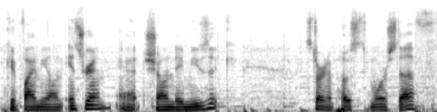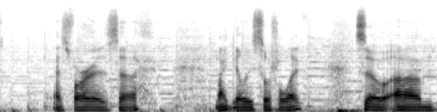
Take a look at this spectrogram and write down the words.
you can find me on Instagram at Sean Day Music. Starting to post more stuff as far as uh, my daily social life. So um,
